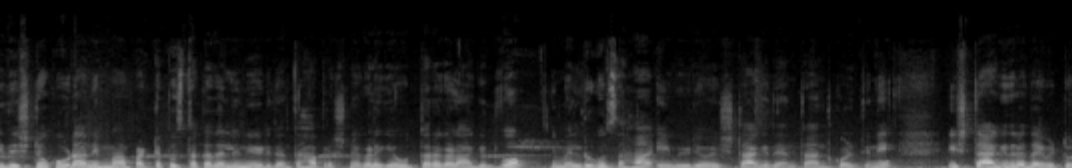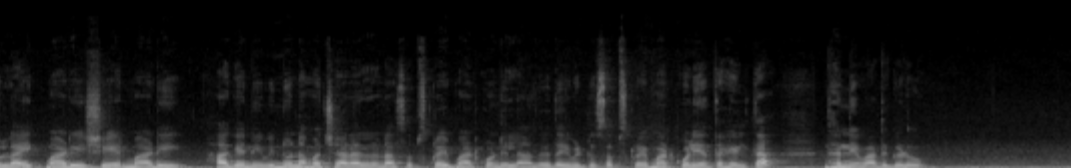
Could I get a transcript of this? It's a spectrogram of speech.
ಇದಿಷ್ಟು ಕೂಡ ನಿಮ್ಮ ಪಠ್ಯಪುಸ್ತಕದಲ್ಲಿ ನೀಡಿದಂತಹ ಪ್ರಶ್ನೆಗಳಿಗೆ ಉತ್ತರಗಳಾಗಿದ್ವು. ನಿಮ್ಮೆಲ್ರಿಗೂ ಸಹ ಈ ವಿಡಿಯೋ ಇಷ್ಟ ಆಗಿದೆ ಅಂತ ಅಂದ್ಕೊಳ್ತೀನಿ. ಇಷ್ಟ ಆಗಿದರೆ ದಯವಿಟ್ಟು ಲೈಕ್ ಮಾಡಿ, ಶೇರ್ ಮಾಡಿ. ಹಾಗೆ ನೀವಿನ್ನೂ ನಮ್ಮ ಚಾನಲನ್ನು ಸಬ್ಸ್ಕ್ರೈಬ್ ಮಾಡ್ಕೊಂಡಿಲ್ಲ ಅಂದರೆ ದಯವಿಟ್ಟು ಸಬ್ಸ್ಕ್ರೈಬ್ ಮಾಡ್ಕೊಳ್ಳಿ ಅಂತ ಹೇಳ್ತಾ ಧನ್ಯವಾದಗಳು.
